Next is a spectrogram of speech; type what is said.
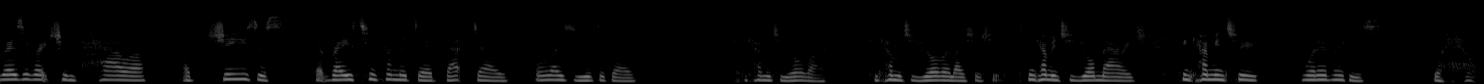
resurrection power of Jesus that raised him from the dead that day, all those years ago, can come into your life, can come into your relationship, can come into your marriage, can come into whatever it is, your health,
